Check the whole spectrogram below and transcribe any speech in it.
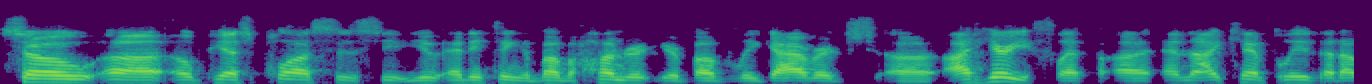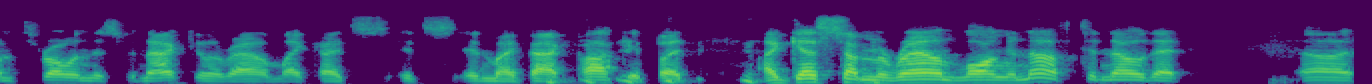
so uh, OPS plus is you, you, anything above 100, you're above league average. Uh, I hear you, Flip, uh, and I can't believe that I'm throwing this vernacular around like it's it's in my back pocket. but I guess I'm around long enough to know that, uh,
